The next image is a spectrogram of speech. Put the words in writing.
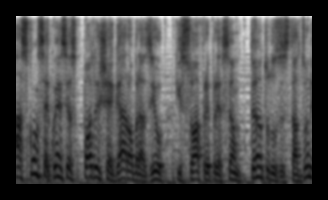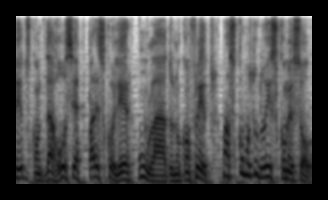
As consequências podem chegar ao Brasil, que sofre pressão tanto dos Estados Unidos quanto da Rússia para escolher um lado no conflito. Mas como tudo isso começou?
